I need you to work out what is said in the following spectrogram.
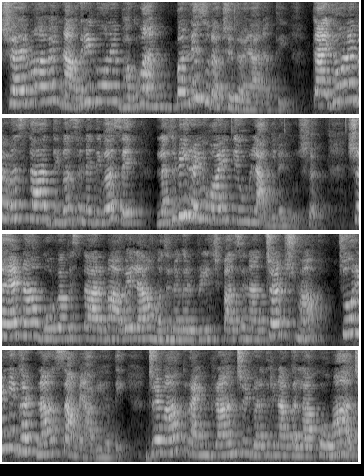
શહેરમાં હવે નાગરિકો અને ભગવાન બંને સુરક્ષિત રહ્યા નથી. કાયદો અને વ્યવસ્થા દિવસે દિવસે લથડી રહી હોય તેવું લાગી રહ્યું છે. શહેરના ગોરવા વિસ્તારમાં આવેલા મધુનગર બ્રિજ પાસેના ચર્ચમાં ચોરીની ઘટના સામે આવી હતી, જેમાં ક્રાઇમ બ્રાન્ચે ગણતરીના કલાકોમાં જ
